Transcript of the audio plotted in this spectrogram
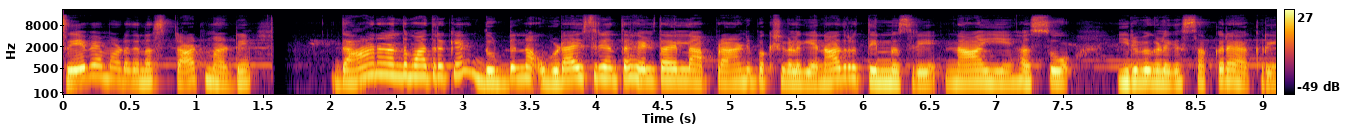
ಸೇವೆ ಮಾಡೋದನ್ನು ಸ್ಟಾರ್ಟ್ ಮಾಡಿರಿ. ದಾನ ಅಂದ ಮಾತ್ರಕ್ಕೆ ದುಡ್ಡನ್ನು ಉಡಾಯಿಸ್ರಿ ಅಂತ ಹೇಳ್ತಾ ಇಲ್ಲ. ಪ್ರಾಣಿ ಪಕ್ಷಿಗಳಿಗೆ ಏನಾದರೂ ತಿನ್ನಿಸ್ರಿ, ನಾಯಿ, ಹಸು, ಇರುವೆಗಳಿಗೆ ಸಕ್ಕರೆ ಹಾಕ್ರಿ,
